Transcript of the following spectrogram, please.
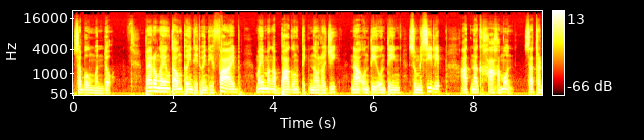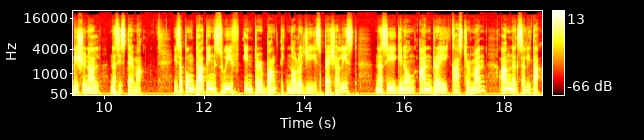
sa buong mundo. Pero ngayong taong 2025, may mga bagong technology na unti-unting sumisilip at naghahamon sa traditional na sistema. Isa pong dating SWIFT Interbank Technology Specialist na si Ginoong Andre Casterman ang nagsalita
